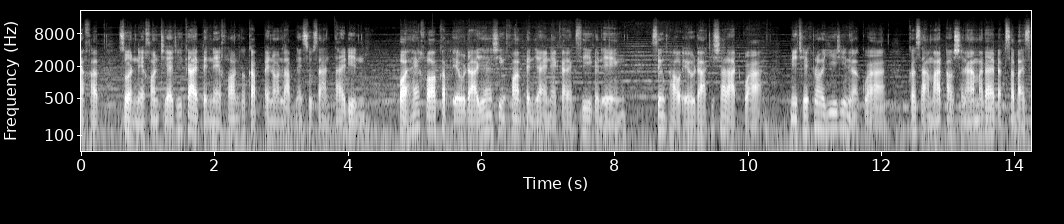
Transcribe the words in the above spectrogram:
นะครับ ส่วนเนคอนเทียที่กลายเป็นเนครอนก็กลับไปนอนหลับในสุสานใต้ดิน ปล่อยให้คลอกกับเอลดาแย่งชิงความเป็นใหญ่ในกาแล็กซีกันเอง ซึ่งเผ่าเอลดาที่ฉลาดกว่า มีเทคโนโลยีที่เหนือกว่า ก็สามารถเอาชนะมาได้แบบส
